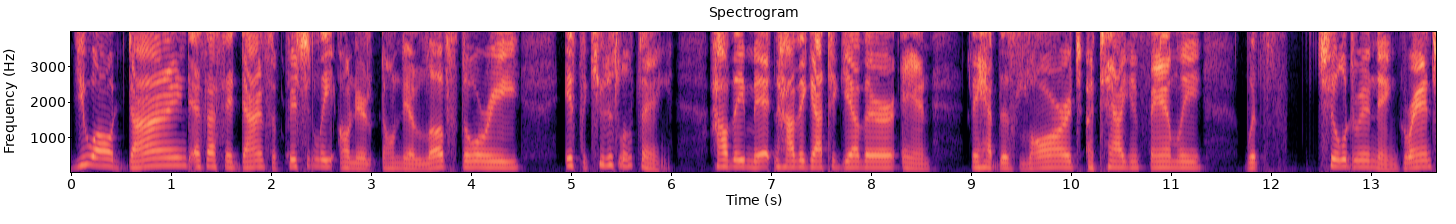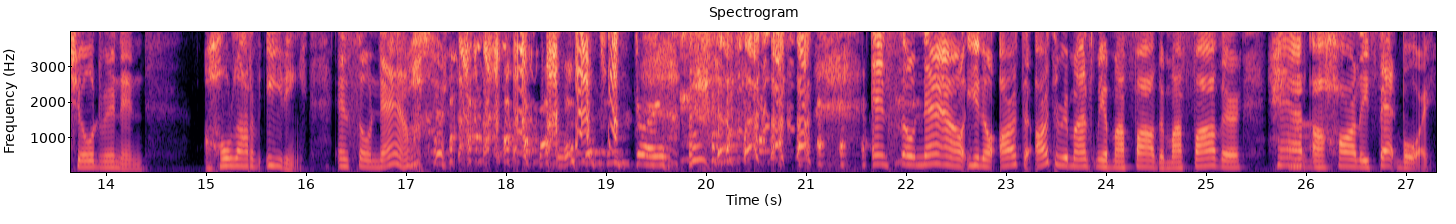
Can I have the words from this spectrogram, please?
you all dined, as I said, dined sufficiently on their on their love story. It's the cutest little thing, how they met and how they got together, and they have this large Italian family with children and grandchildren and a whole lot of eating. And so now. That's a true story. and so now, you know, Arthur Arthur reminds me of my father. My father had oh. a Harley Fat Boy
